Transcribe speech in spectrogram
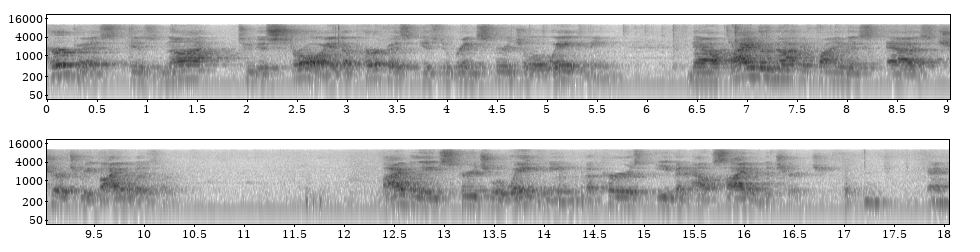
purpose is not to destroy, the purpose is to bring spiritual awakening. Now, I do not define this as church revivalism. I believe spiritual awakening occurs even outside of the church. Okay?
